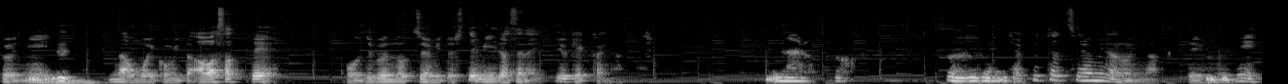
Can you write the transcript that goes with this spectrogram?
風にな思い込みと合わさって、こう自分の強みとして見出せないっていう結果になってしうんなるほど。めちゃくちゃ強みなのになっていう風に、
